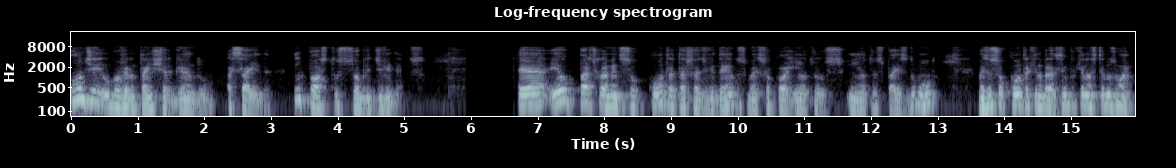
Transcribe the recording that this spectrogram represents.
Onde o governo está enxergando a saída? Impostos sobre dividendos. É, eu, particularmente, sou contra taxar dividendos, mas isso ocorre em outros, em outros países do mundo. Mas eu sou contra aqui no Brasil porque nós temos uma,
